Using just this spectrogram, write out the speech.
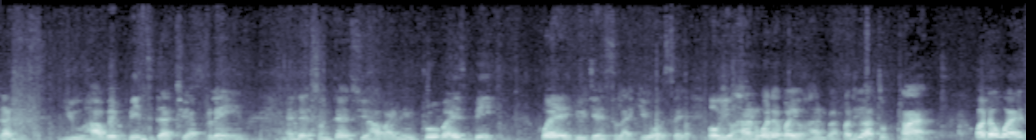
That is, you have a beat that you are playing, and then sometimes you have an improvised beat where you just like you all say, oh, your hand, whatever your hand, but you have to plan. Otherwise,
